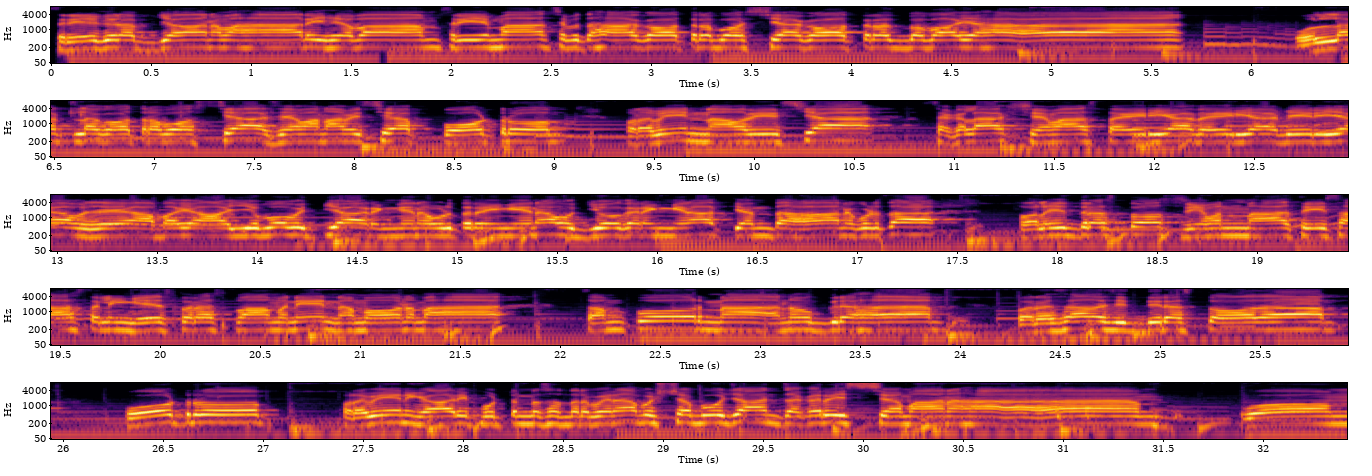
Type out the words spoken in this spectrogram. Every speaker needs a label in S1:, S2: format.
S1: శ్రీగురభ్యో నమ హరి శ్రీమా శ్రీమాన్ శివత గోత్రభోస్య గోత్రద్భవాయ ఉల్లట్ల గోత్రభోస్య శివనావిశ్య పోట్రు ప్రవీణ్ నామదేశ్య సకల క్షమాస్థైర్య ధైర్య వీర్య విజయ అభయ ఆయుభో విద్య రంగేన ఉడతరంగేన ఉద్యోగ రంగేన అత్యంత అనుకుడత ఫలహిద్రస్తో శ్రీమన్మహా శ్రీ శాస్త్రలింగేశ్వర స్వామినే నమో నమ సంపూర్ణ అనుగ్రహ ప్రసాద సిద్ధిరస్తోద కోట్రు ప్రవీణ్ గారి పుట్టిన సందర్భమైన పుష్పపూజాన్ చకరిష్యమాన. ఓం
